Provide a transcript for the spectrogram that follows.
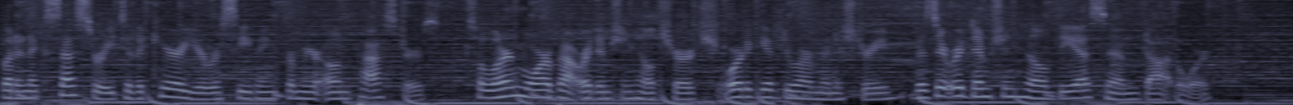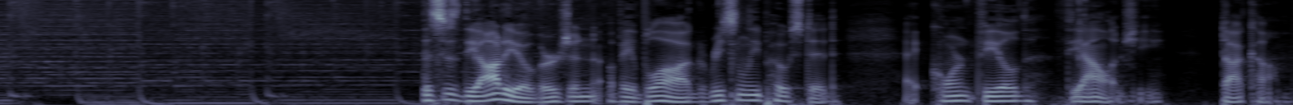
but an accessory to the care you're receiving from your own pastors. To learn more about Redemption Hill Church or to give to our ministry, visit redemptionhilldsm.org. This is the audio version of a blog recently posted at cornfieldtheology.com.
